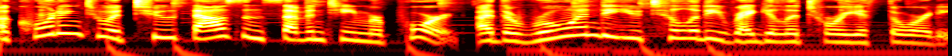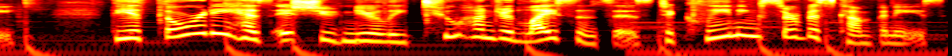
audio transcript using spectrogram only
according to a 2017 report by the Rwanda Utility Regulatory Authority. The authority has issued nearly 200 licenses to cleaning service companies,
